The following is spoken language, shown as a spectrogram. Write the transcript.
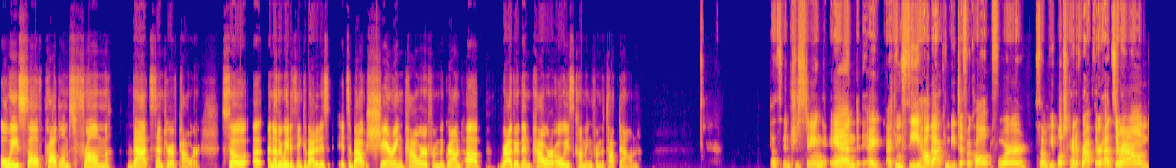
always solve problems from that center of power. So uh, another way to think about it is it's about sharing power from the ground up rather than power always coming from the top down. That's interesting. And I, I can see how that can be difficult for some people to kind of wrap their heads around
